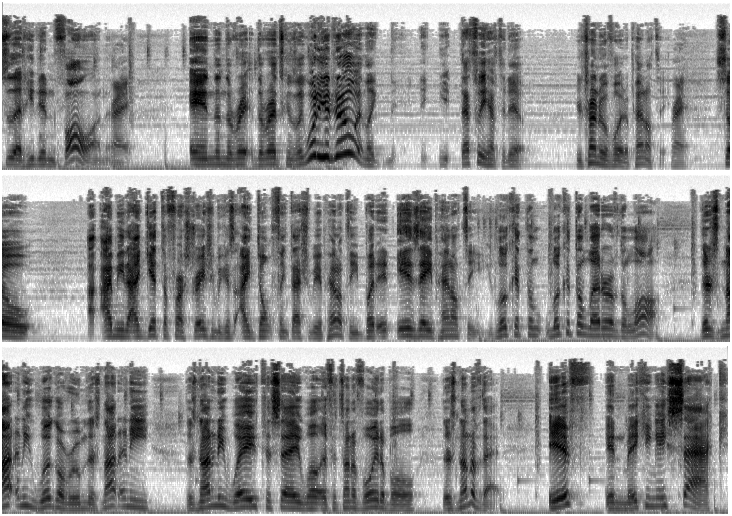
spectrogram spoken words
so that he didn't fall on it. Right. And then the the Redskins like, what are you doing? Like, that's what you have to do. You're trying to avoid a penalty. Right. So, I I mean, I get the frustration because I don't think that should be a penalty, but it is a penalty. Look at the look at the letter of the law. There's not any wiggle room. There's not any. There's not any way to say, well, if it's unavoidable, there's none of that. If in making a sack,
